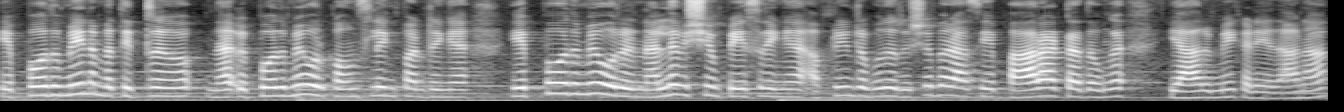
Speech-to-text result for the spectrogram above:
எப்போதுமே நம்ம திட்டுற ந- எப்போதுமே ஒரு கவுன்சிலிங் பண்ணுறீங்க எப்போதுமே ஒரு நல்ல விஷயம் பேசுகிறீங்க அப்படின்ற போது ரிஷபராசியை பாராட்டாதவங்க யாருமே கிடையாது. ஆனால்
